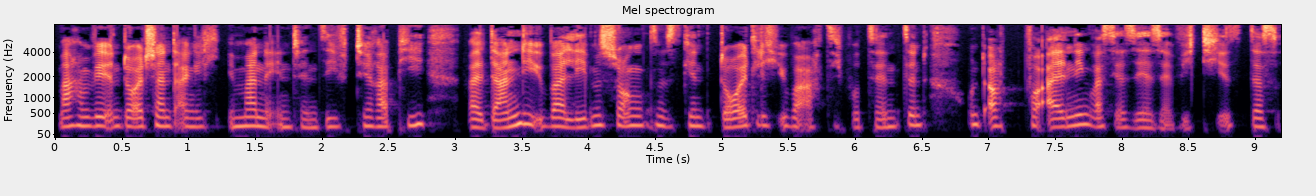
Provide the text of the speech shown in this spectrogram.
machen wir in Deutschland eigentlich immer eine Intensivtherapie, weil dann die Überlebenschancen des Kindes deutlich über 80 Prozent sind und auch vor allen Dingen, was ja sehr, sehr wichtig ist, dass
